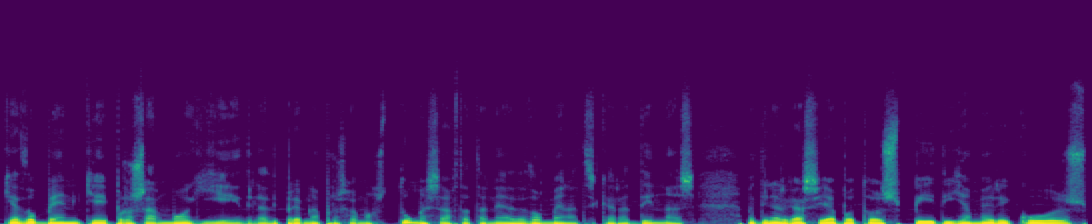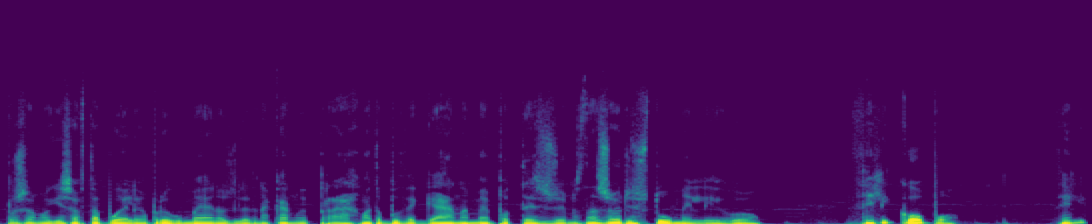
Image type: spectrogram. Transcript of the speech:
Και εδώ μπαίνει και η προσαρμογή, δηλαδή πρέπει να προσαρμοστούμε σε αυτά τα νέα δεδομένα της καραντίνας, με την εργασία από το σπίτι για μερικούς, προσαρμογή σε αυτά που έλεγα προηγουμένως, δηλαδή να κάνουμε πράγματα που δεν κάναμε ποτέ στη ζωή μας, να ζοριστούμε λίγο. Θέλει κόπο, θέλει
